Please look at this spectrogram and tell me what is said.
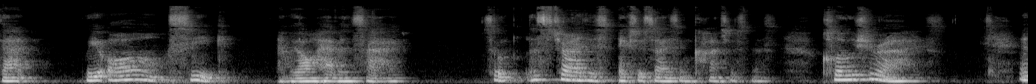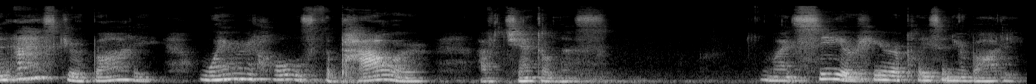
that we all seek and we all have inside. So let's try this exercise in consciousness. Close your eyes and ask your body where it holds the power of gentleness. You might see or hear a place in your body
